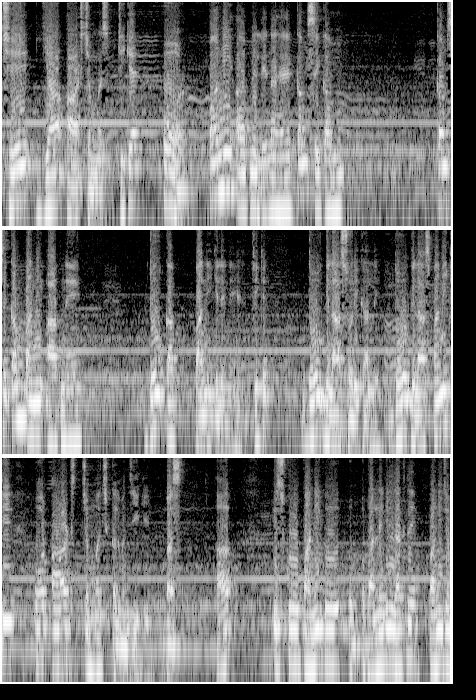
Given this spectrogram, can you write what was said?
چھ یا آٹھ چمچ، ٹھیک ہے؟ اور پانی آپ نے لینا ہے کم سے کم کم سے کم پانی آپ نے دو کپ پانی کے لینے ہیں، ٹھیک ہے؟ دو گلاس، سوری، کر لیں۔ دو گلاس پانی کے اور آٹھ چمچ کلونجی کے۔ بس، آپ اس کو پانی کو ابالنے کے لیے رکھ دیں۔ پانی جب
